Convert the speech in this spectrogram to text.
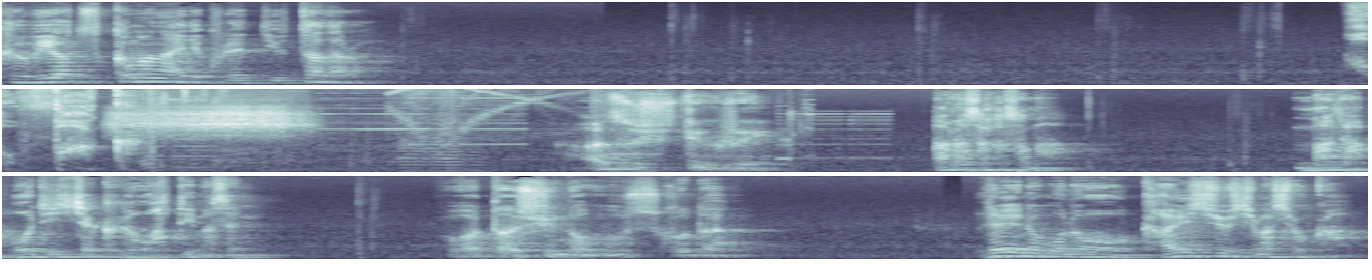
首を突っ込まないでくれって言っただろ 外してくれ。荒坂様まだボディチェックが終わっていません。私の息子だ。例のものを回収しましょうか。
